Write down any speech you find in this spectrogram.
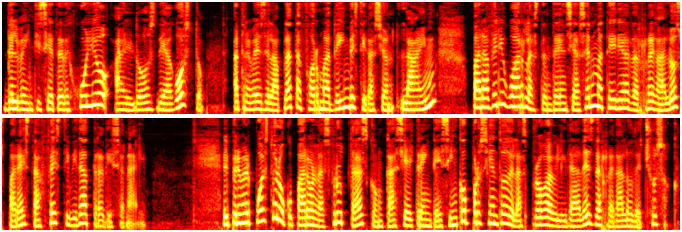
del 27 de julio al 2 de agosto a través de la plataforma de investigación Lime para averiguar las tendencias en materia de regalos para esta festividad tradicional. El primer puesto lo ocuparon las frutas, con casi el 35% de las probabilidades de regalo de Chuseok.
